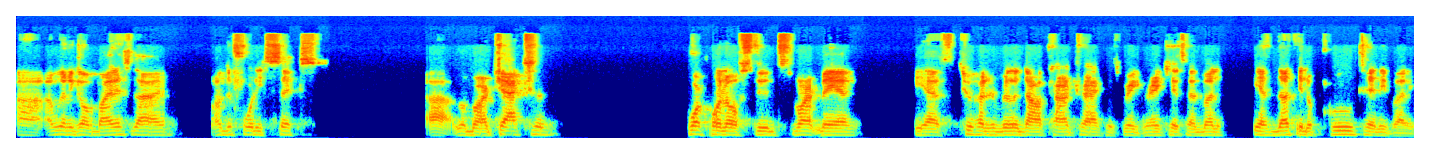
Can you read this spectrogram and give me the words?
Uh, I'm going to go minus nine, under 46. Uh, Lamar Jackson, 4.0 student, smart man. He has $200 million contract. His great grandkids had money. He has nothing to prove to anybody.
